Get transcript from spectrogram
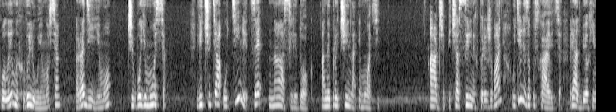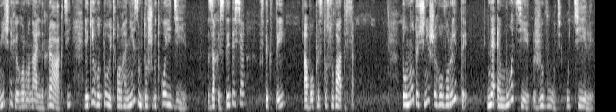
коли ми хвилюємося, радіємо чи боїмося. Відчуття у тілі це наслідок, а не причина емоцій. Адже під час сильних переживань у тілі запускаються ряд біохімічних і гормональних реакцій, які готують організм до швидкої дії захиститися, втекти або пристосуватися. Тому точніше говорити, не емоції живуть у тілі,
